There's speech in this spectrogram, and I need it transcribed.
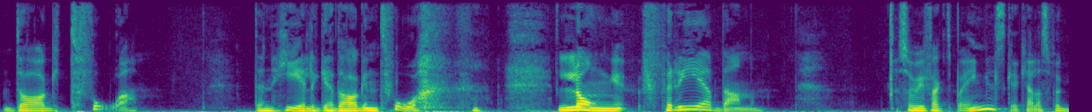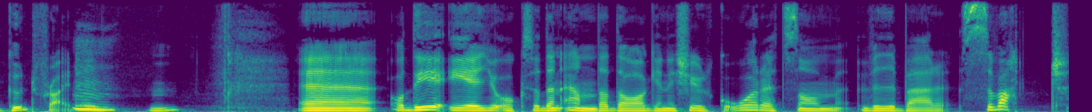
dag två. Den heliga dagen två. Långfredagen. Som vi faktiskt på engelska kallas för Good Friday. Mm. Mm. Eh, och det är ju också den enda dagen i kyrkoåret som vi bär svart.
